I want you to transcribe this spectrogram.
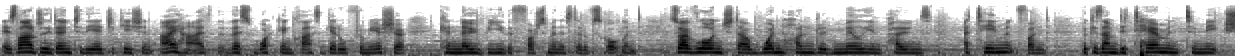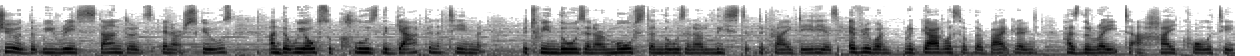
It's largely down to the education I had that this working class girl from Ayrshire can now be the First Minister of Scotland. So I've launched a £100 million attainment fund because I'm determined to make sure that we raise standards in our schools and that we also close the gap in attainment between those in our most and those in our least deprived areas. Everyone, regardless of their background, has the right to a high quality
